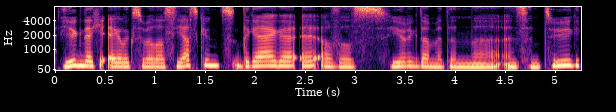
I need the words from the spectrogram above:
jurk dat je eigenlijk zowel als jas kunt dragen, hè, als als jurk dan met een, een centuur,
